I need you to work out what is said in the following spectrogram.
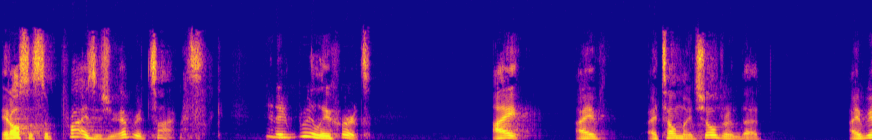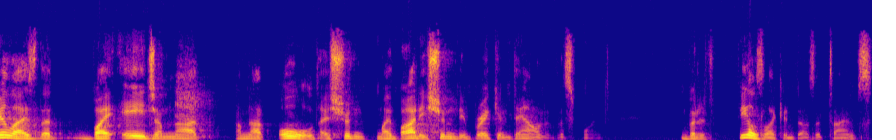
It also surprises you every time. It's like, man, it really hurts. I, I, I tell my children that I realize that by age I'm not I'm not old. I shouldn't, my body shouldn't be breaking down at this point. But it feels like it does at times.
